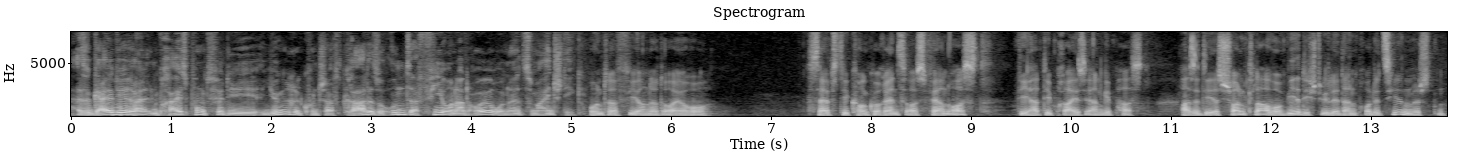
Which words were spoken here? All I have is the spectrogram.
Also geil wäre halt ein Preispunkt für die jüngere Kundschaft, gerade so unter 400 Euro ne, zum Einstieg. Unter 400 Euro. Selbst die Konkurrenz aus Fernost, die hat die Preise angepasst. Also dir ist schon klar, wo wir die Stühle dann produzieren müssten.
